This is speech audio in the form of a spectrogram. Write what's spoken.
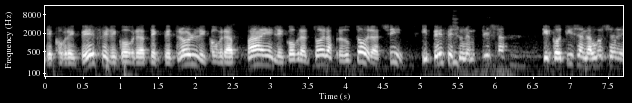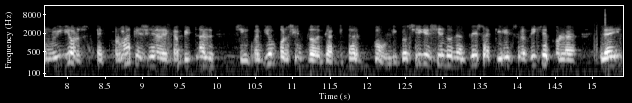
Le cobra IPF, le cobra Tecpetrol, le cobra PAE, le cobra todas las productoras, sí. IPF es una empresa que cotiza en la bolsa de New York, eh, por más que sea de capital 51% del capital público, sigue siendo una empresa que se rige por la ley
